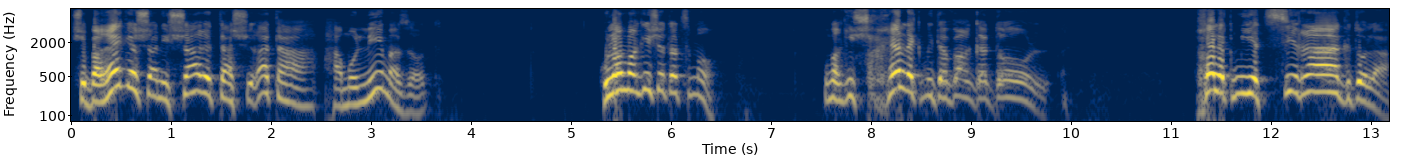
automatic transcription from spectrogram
שברגע שאני שר את השירת ההמונים הזאת, הוא לא מרגיש את עצמו. הוא מרגיש חלק מדבר גדול, חלק מיצירה גדולה.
